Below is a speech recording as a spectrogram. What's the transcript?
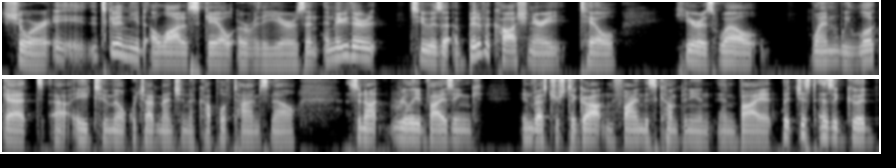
Sure. It's going to need a lot of scale over the years. And, and maybe there, too, is a, a bit of a cautionary tale here as well when we look at uh, A2 milk, which I've mentioned a couple of times now, so not really advising investors to go out and find this company and, and buy it, but just as a good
